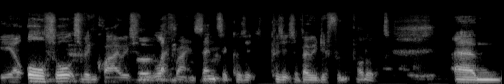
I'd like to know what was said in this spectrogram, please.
you know, all sorts of inquiries from left, right, and centre because it's because it's a very different product. Um,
